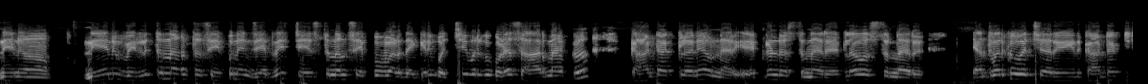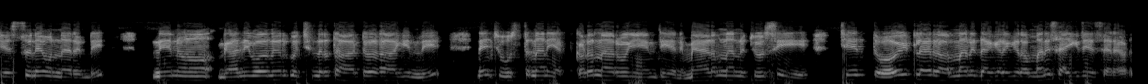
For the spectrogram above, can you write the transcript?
నేను నేను వెళుతున్నంత సేపు నేను జర్నీ చేస్తున్నంత సేపు వాళ్ళ దగ్గరికి వచ్చే వరకు కూడా సార్ నాకు కాంటాక్ట్లోనే ఉన్నారు. ఎక్కడి నుండి వస్తున్నారు? ఎట్లా వస్తున్నారు? ఎంతవరకు వచ్చారు? ఇది కాంటాక్ట్ చేస్తూనే ఉన్నారండి. నేను గాంధీ భవన్ దగ్గరకు వచ్చిన తర్వాత ఆటో ఆగింది. నేను చూస్తున్నాను ఎక్కడున్నారు ఏంటి అని. మేడం నన్ను చూసి చేత్తో ఇట్లా రమ్మని దగ్గరికి రమ్మని సైగ చేశారు ఆవిడ.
